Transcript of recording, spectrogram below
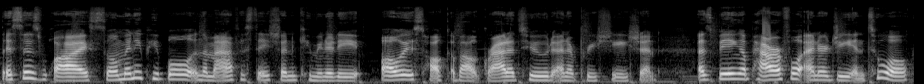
This is why so many people in the manifestation community always talk about gratitude and appreciation as being a powerful energy and tool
